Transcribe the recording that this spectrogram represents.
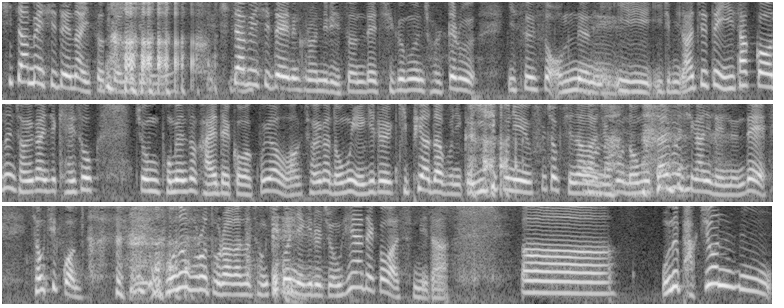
히자메 시대나 있었던 일이군요. 히자메 시대에는 그런 일이 있었는데 지금은 절대로 있을 수 없는 네. 일, 일입니다. 어쨌든 이 사건은 저희가 이제 계속 좀 보면서 가야 될 것 같고요. 막 저희가 너무 얘기를 깊이 하다 보니까 20분이 훌쩍 지나가지고 너무 짧은 시간이 됐는데 정치권 본업으로 돌아가서 정치권 얘기를 좀 해야 될 것 같습니다. 어, 오늘 박지원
